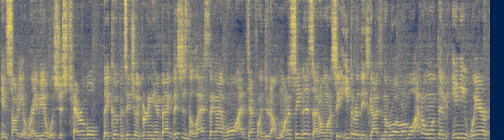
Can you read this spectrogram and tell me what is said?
in Saudi Arabia was just terrible they could potentially bring him back. This is the last thing I want. I definitely do not want to see this. I don't want to see either of these guys in the Royal Rumble. I don't want them anywhere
